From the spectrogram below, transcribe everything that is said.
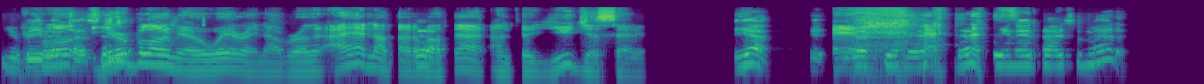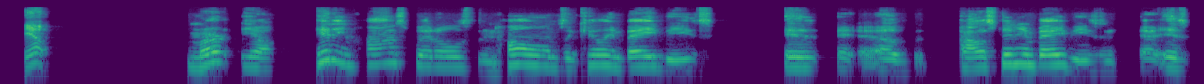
You're blow- you're blowing me away right now, brother. I had not thought Yeah. about that until you just said it. Yeah, it- that's being that's being anti-Semitic. Yep. Mur- you know, hitting hospitals and homes and killing babies is of Palestinian babies uh, is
